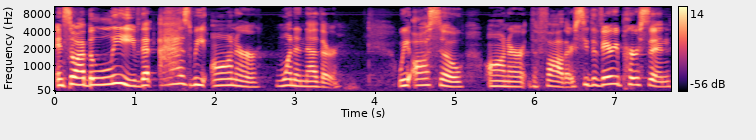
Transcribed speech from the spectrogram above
And so I believe that as we honor one another, we also honor the Father. See, the very person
